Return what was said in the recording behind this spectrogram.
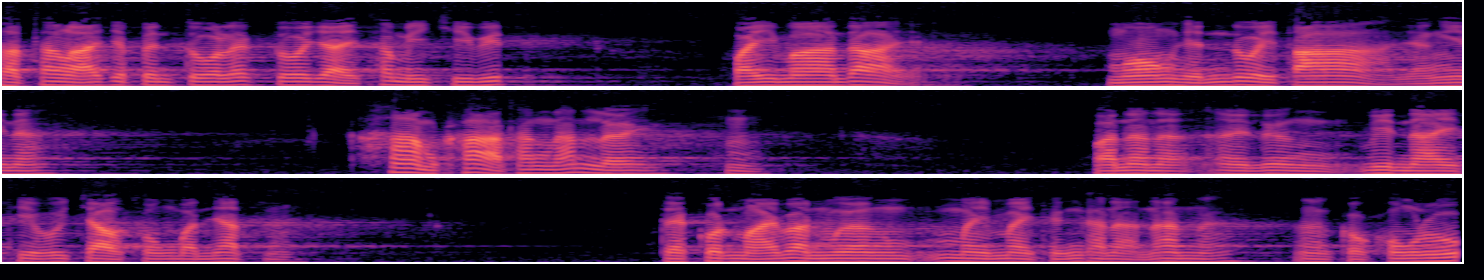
สัตว์ทั้งหลายจะเป็นตัวเล็กตัวใหญ่ถ้ามีชีวิต ไปมาได้ มองเห็นด้วยตาอย่างนี้นะ ห้ามฆ่าทั้งนั้นเลยปานนั้นนะไอ้เรื่องวินัยที่พระเจ้าทรงบัญญัตินะ แต่กฎหมายบ้านเมืองไม่ไม่ถึงขนาดนั้นนะก็คงรู้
